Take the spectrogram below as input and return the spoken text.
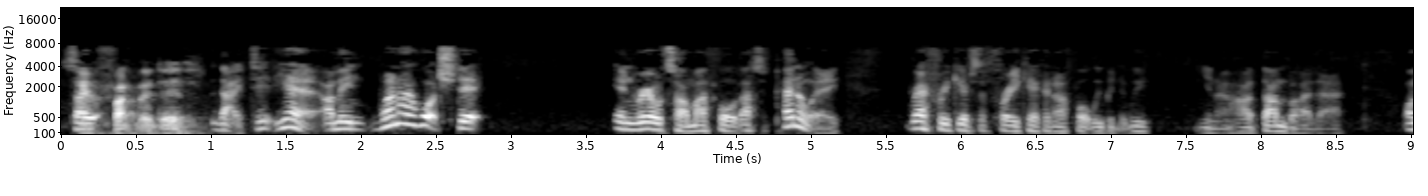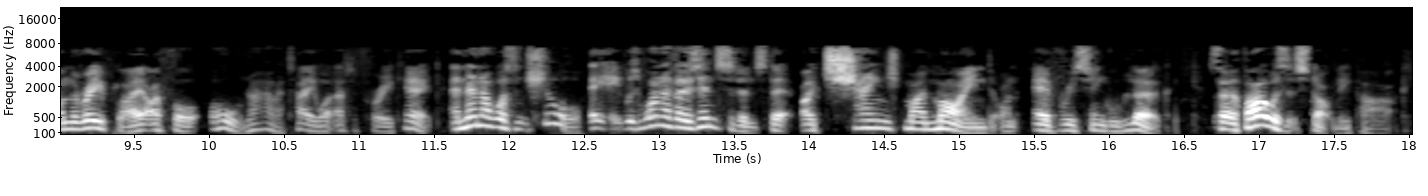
So In fact, they did. they did. Yeah, I mean, when I watched it in real time, I thought that's a penalty. Referee gives a free kick, and I thought we, we, you know, hard done by there. On the replay, I thought, oh no, I tell you what, that's a free kick. And then I wasn't sure. It, it was one of those incidents that I changed my mind on every single look. So if I was at Stockley Park,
